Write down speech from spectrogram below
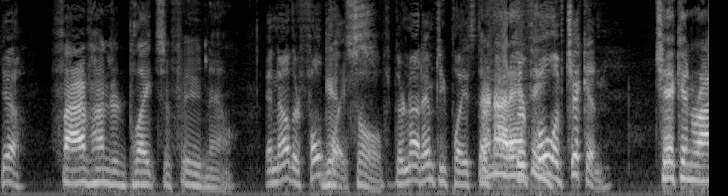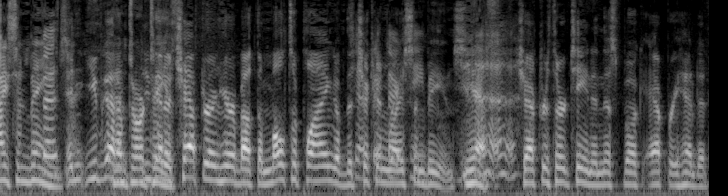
Yeah. 500 plates of food now. And now they're full Get plates. solved. They're not empty plates. They're They're, not empty. They're full of chicken. Chicken, rice, and beans. But- And you've got a And you've got a chapter in here about the multiplying of the Chapter chicken, rice, and beans. Yes. Chapter 13 in this book, Apprehended.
